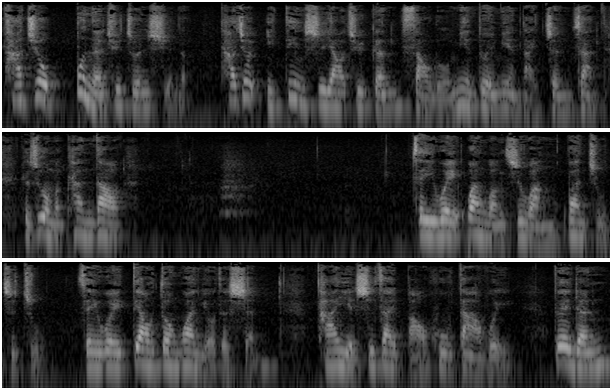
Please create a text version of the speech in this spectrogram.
他就不能去遵循了？他就一定是要去跟扫罗面对面来征战。可是我们看到这一位万王之王、万主之主，这一位调动万有的神，他也是在保护大卫。对人，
